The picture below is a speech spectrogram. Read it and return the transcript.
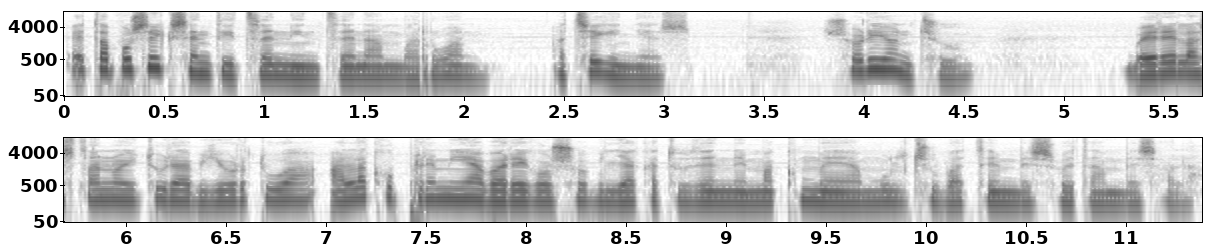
eta posik sentitzen nintzenan barruan, atseginez, Sorion txu, bere lastan oitura bihurtua alako premia baregoso bilakatu den emakumea multzu baten besoetan bezala.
